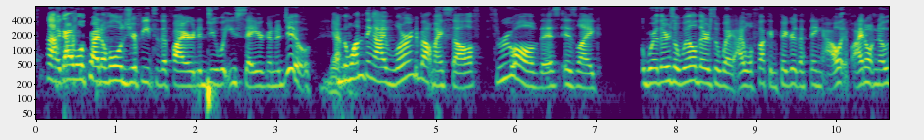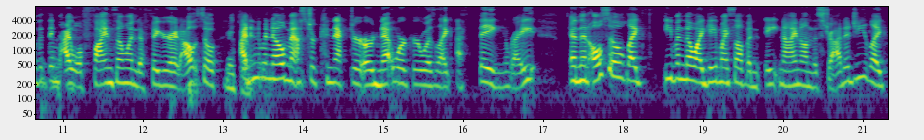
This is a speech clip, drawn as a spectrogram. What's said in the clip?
Like I will try to hold your feet to the fire to do what you say you're going to do. And the one thing I've learned about myself through all of this is like, where there's a will, there's a way. I will fucking figure the thing out. If I don't know the thing, I will find someone to figure it out. So I didn't even know master connector or networker was like a thing, right? And then also, like, even though I gave myself an eight, nine on the strategy, like,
